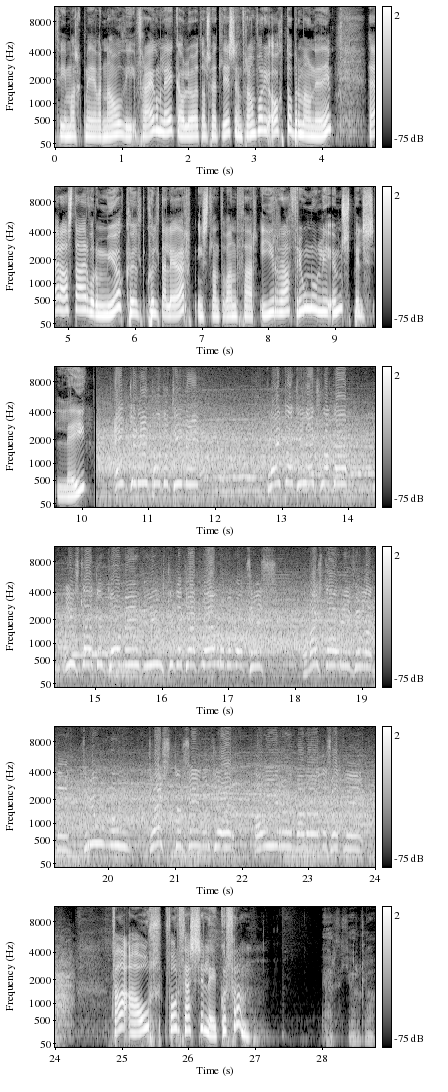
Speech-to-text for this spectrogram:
Því markmiði var náð í frægum leik á lögadalsvelli sem framfór í oktobermániði. Þegar aðstæðir voru mjög kuld kuldalegar, Ísland vann þar Íra 3-0 í umspilsleik. Engin og tími. Flauta til leiksloka. Ísland er komið í úrslutakeppni Evrópamótsins á næsta ári í Finnlandi. 3-0 glæstur sigur hér á Írum að lögðarsvelli. Hvaða ár fór þessi leikur fram? Er þetta ekki örgulega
